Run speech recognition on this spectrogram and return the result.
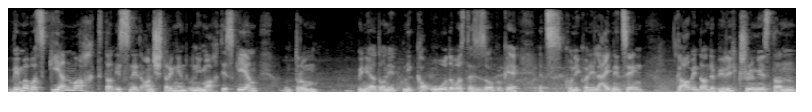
wenn man was gern macht, dann ist es nicht anstrengend. Und ich mache das gern und darum bin ich ja da nicht, nicht K.O. oder was, dass ich sage, okay, jetzt kann ich keine Leute nicht sehen. Klar, wenn dann der Bericht geschrieben ist, dann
